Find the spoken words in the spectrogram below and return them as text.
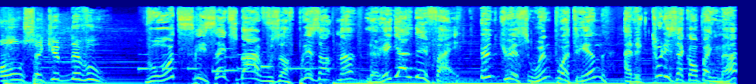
on s'occupe de vous. Vos rôtisseries Saint-Hubert vous offrent présentement le régal des fêtes. Une cuisse ou une poitrine avec tous les accompagnements,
